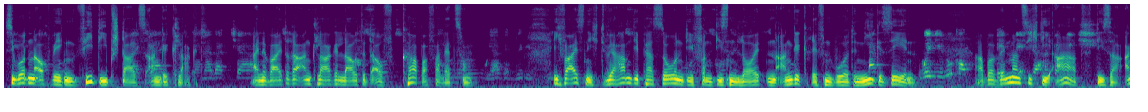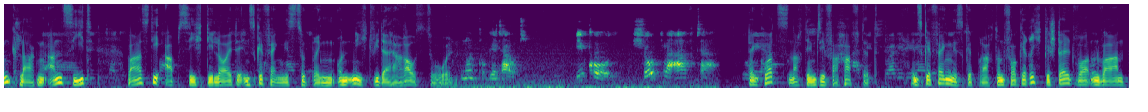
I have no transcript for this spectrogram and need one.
Sie wurden auch wegen Viehdiebstahls angeklagt. Eine weitere Anklage lautet auf Körperverletzung. Ich weiß nicht, wir haben die Person, die von diesen Leuten angegriffen wurde, nie gesehen. Aber wenn man sich die Art dieser Anklagen ansieht, war es die Absicht, die Leute ins Gefängnis zu bringen und nicht wieder herauszuholen. Denn kurz nachdem sie verhaftet, ins Gefängnis gebracht und vor Gericht gestellt worden waren,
